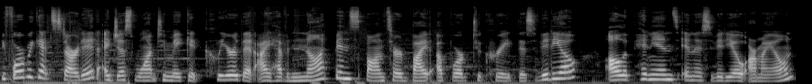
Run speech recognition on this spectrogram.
Before we get started, I just want to make it clear that I have not been sponsored by Upwork to create this video. All opinions in this video are my own.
